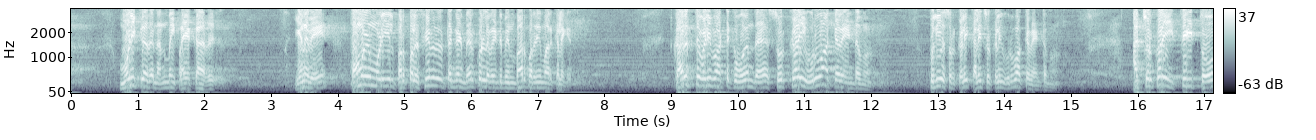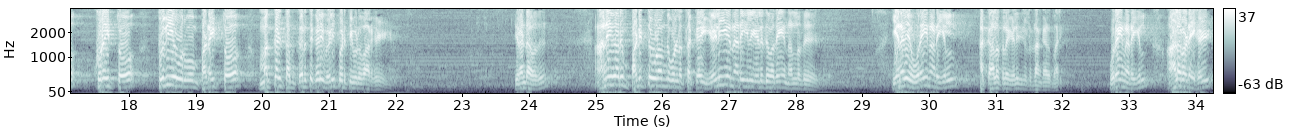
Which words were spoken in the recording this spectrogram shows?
மொழிக்கு அது நன்மை பயக்காது. எனவே தமிழ் மொழியில் பற்பல சீர்திருத்தங்கள் மேற்கொள்ள வேண்டும் என்பார் பிரதிமார் கலைஞர். கருத்து வெளிப்பாட்டுக்கு உகந்த சொற்களை உருவாக்க வேண்டும். புதிய சொற்களை கலை சொற்களை உருவாக்க வேண்டும். அச்சொற்களை திரித்தோ குறைத்தோ புதிய உருவம் படைத்தோ மக்கள் தம் கருத்துக்களை வெளிப்படுத்தி விடுவார்கள். இரண்டாவது அனைவரும் படித்து உணர்ந்து கொள்ளத்தக்க எளிய நடையில் எழுதுவதே நல்லது. எனவே உரை நடையில் அக்காலத்தில் எழுதிட்டு இருந்தாங்க அது மாதிரி. உரை நடையில் அளவடைகள்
